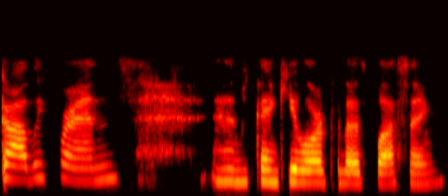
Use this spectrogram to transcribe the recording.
godly friends and thank you lord for those blessings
